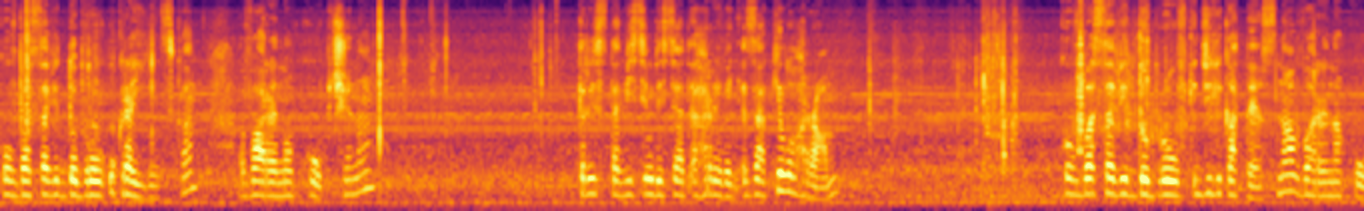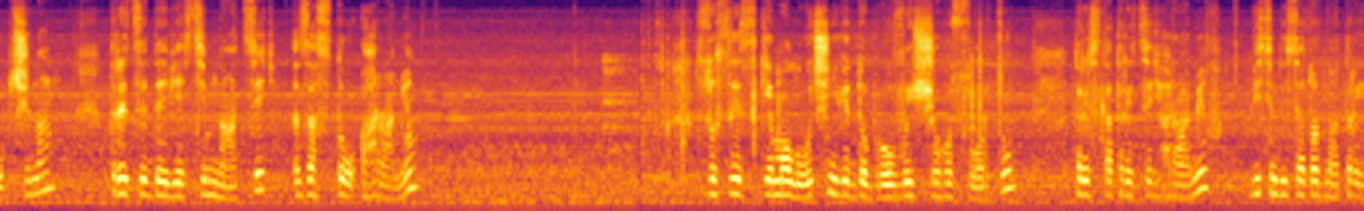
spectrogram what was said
Ковбаса від Добров українська, варено копчена 380 гривень за кілограм. Ковбаса від Добров делікатесна, варена копчена 39,17 за 100 грамів. Сосиски молочні від Добров вищого сорту 330 грамів 81,30.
